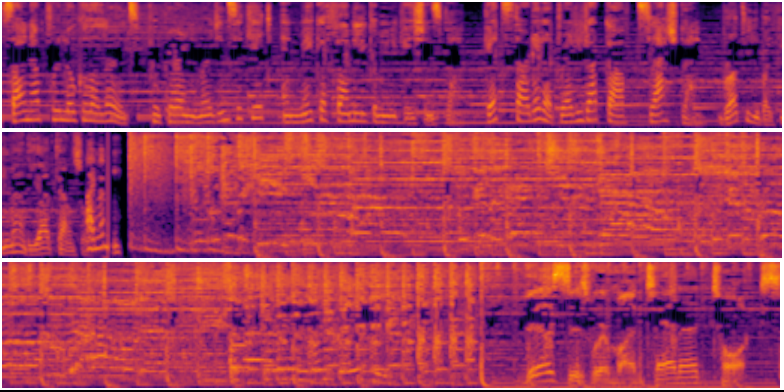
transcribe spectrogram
Sign up for local alerts, prepare an emergency kit, and make a family communications plan. Get started at ready.gov slash plan. Brought to you by FEMA and the Ad Council. I'm a- This is where Montana talks.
